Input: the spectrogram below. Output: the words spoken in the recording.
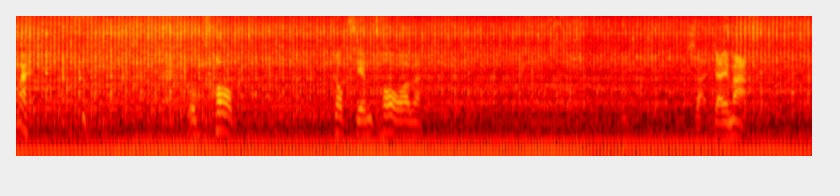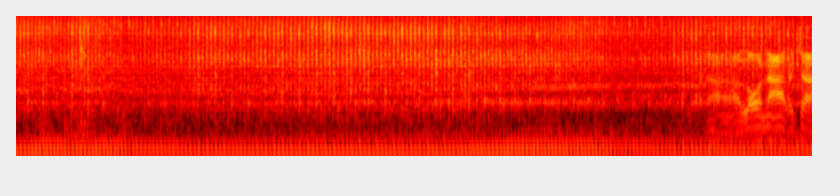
ไม่ผมช อบชอบเสียงท่อครับสะใจมาก ล้อหน้าก็จะ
